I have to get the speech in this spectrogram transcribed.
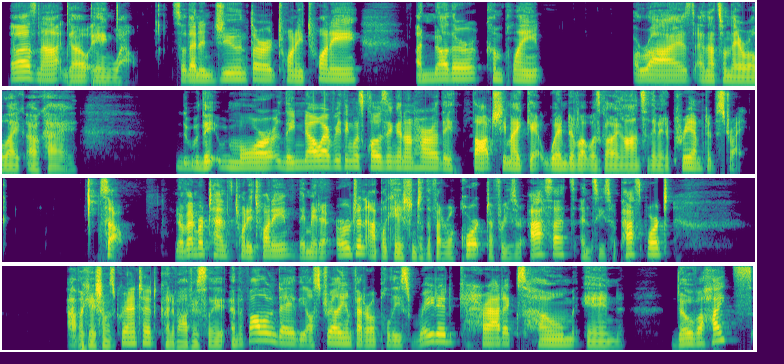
Was not going well. So then in June 3rd, 2020, another complaint arose. And that's when they were like, okay, they more they know everything was closing in on her. They thought she might get wind of what was going on, so they made a preemptive strike. So November 10th, 2020, they made an urgent application to the federal court to freeze her assets and seize her passport. Application was granted, kind of obviously, and the following day, the Australian Federal Police raided Caddick's home in Dover Heights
